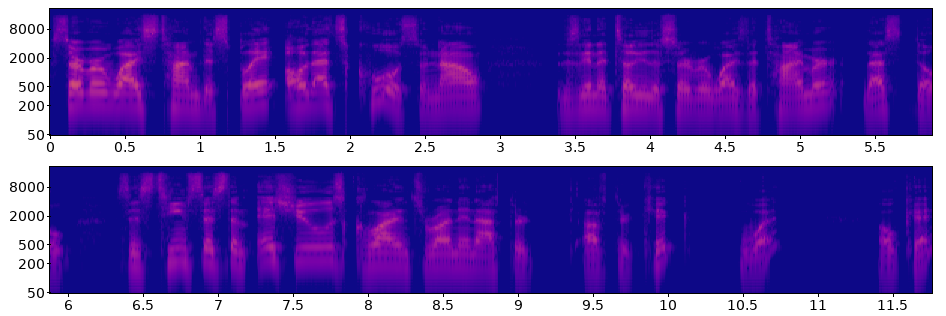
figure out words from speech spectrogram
Server wise time display. Oh, that's cool. So now this is gonna tell you the server wise the timer. That's dope. It says team system issues. Clients running after after kick. What? Okay.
